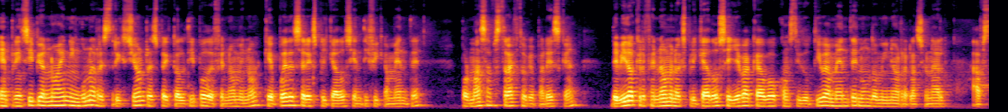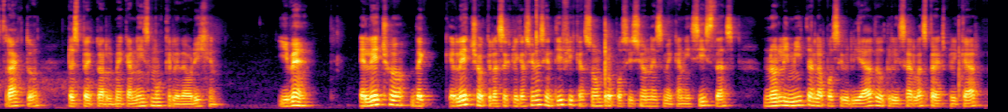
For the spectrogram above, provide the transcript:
En principio no hay ninguna restricción respecto al tipo de fenómeno que puede ser explicado científicamente, por más abstracto que parezca, debido a que el fenómeno explicado se lleva a cabo constitutivamente en un dominio relacional abstracto respecto al mecanismo que le da origen. Y b. El hecho, de, que las explicaciones científicas son proposiciones mecanicistas no limita la posibilidad de utilizarlas para explicar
